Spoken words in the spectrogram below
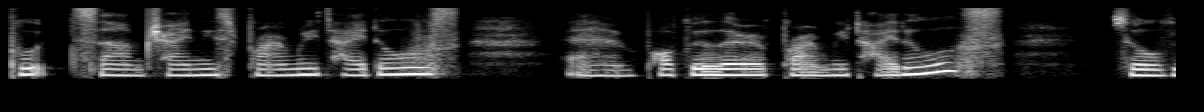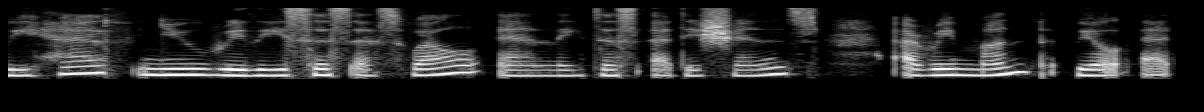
put some Chinese primary titles and popular primary titles. So we have new releases as well and latest additions. Every month we'll add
